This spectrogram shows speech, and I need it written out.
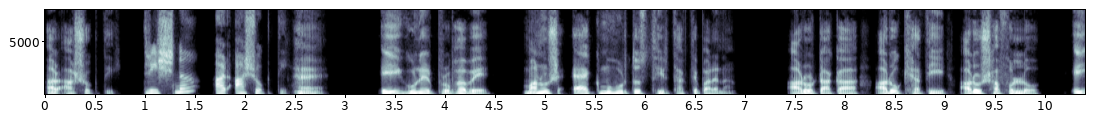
আর আসক্তি। তৃষ্ণা আর আসক্তি। হ্যাঁ। এই গুণের প্রভাবে মানুষ এক মুহূর্ত স্থির থাকতে পারে না। আরও টাকা আরও খ্যাতি আরও সাফল্য এই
